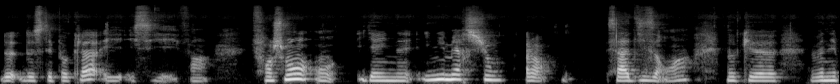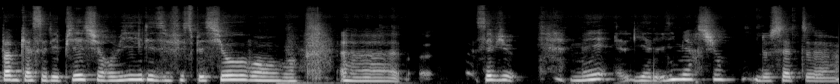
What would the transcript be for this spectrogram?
de, de cette époque-là. Et, c'est, enfin, franchement, il y a une, une immersion. Alors, ça a 10 ans, hein. donc venez pas me casser les pieds sur oui les effets spéciaux. Bon, bon. c'est vieux mais il y a l'immersion de cette euh,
